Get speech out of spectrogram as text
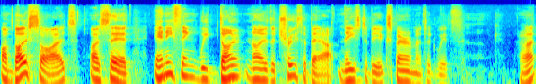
on both sides, I said anything we don't know the truth about needs to be experimented with. Right?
